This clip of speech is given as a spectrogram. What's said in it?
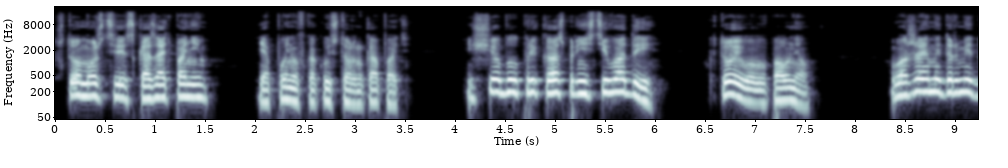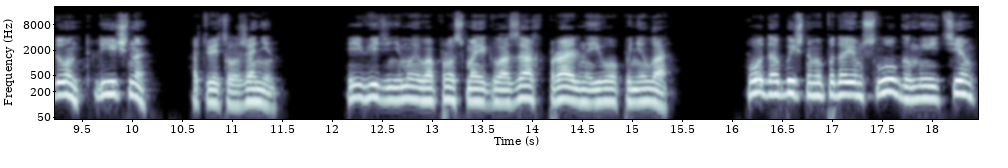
Что можете сказать по ним? Я понял, в какую сторону копать. Еще был приказ принести воды. Кто его выполнял? Уважаемый Дормидонт, лично, ответил Жанин и, видя немой вопрос в моих глазах, правильно его поняла. Воду обычно мы подаем слугам и тем,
